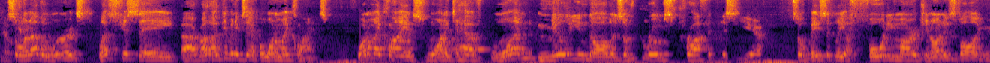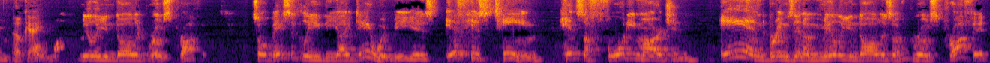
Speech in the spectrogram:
Okay. so in other words let's just say uh, well i'll give an example one of my clients one of my clients wanted to have $1 million of gross profit this year So basically, a 40 margin on his volume. Okay. A $1 million gross profit. So basically, the idea would be is if his team hits a 40 margin and brings in a million dollars of gross profit,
